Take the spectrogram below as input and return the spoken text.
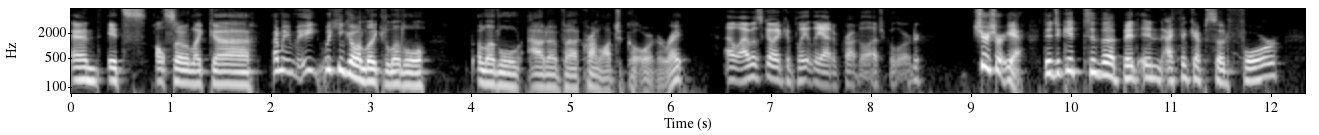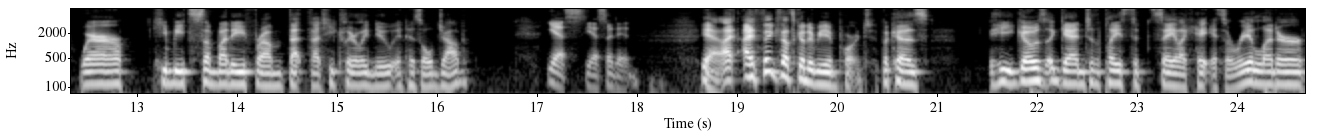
and it's also like uh, I mean, we we can go like a little, a little out of uh, chronological order, right? Oh, I was going completely out of chronological order. Sure, sure, yeah. Did you get to the bit in I think episode four where he meets somebody from that that he clearly knew in his old job? Yes, yes, I did. Yeah, I, I think that's going to be important because he goes again to the place to say like, "Hey, it's a real letter.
